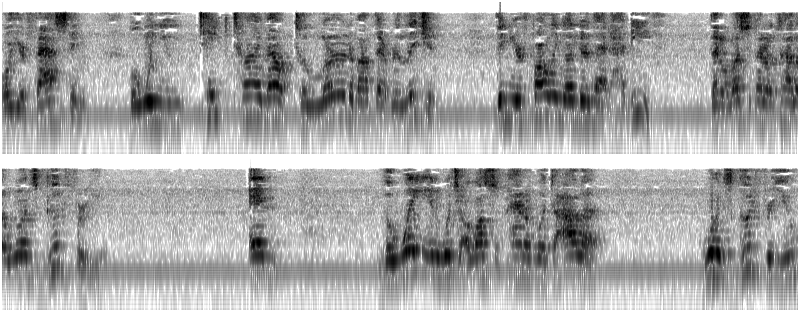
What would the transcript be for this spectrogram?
or you're fasting, but when you take time out to learn about that religion, then you're falling under that hadith that Allah subhanahu wa ta'ala wants good for you. And the way in which Allah subhanahu wa ta'ala wants good for you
